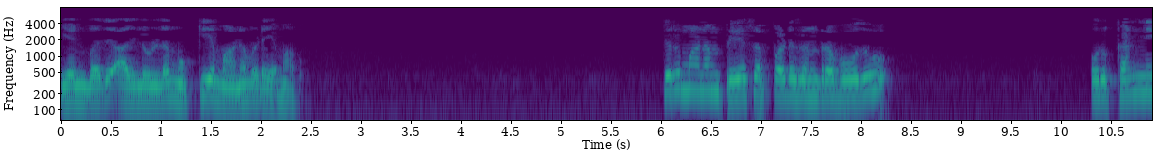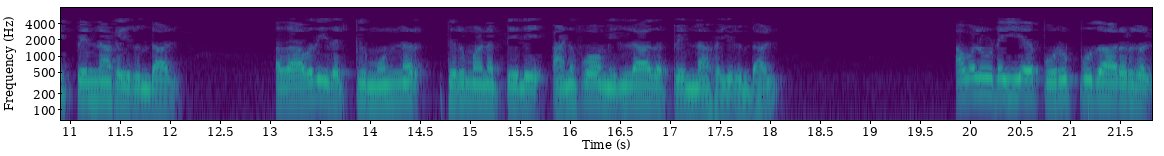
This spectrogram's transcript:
என்பது அதிலுள்ள முக்கியமான விடயமாகும். திருமணம் பேசப்படுகின்ற போது ஒரு கன்னி பெண்ணாக இருந்தால் அதாவது இதற்கு முன்னர் திருமணத்திலே அனுபவம் இல்லாத பெண்ணாக இருந்தால் அவளுடைய பொறுப்புதாரர்கள்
